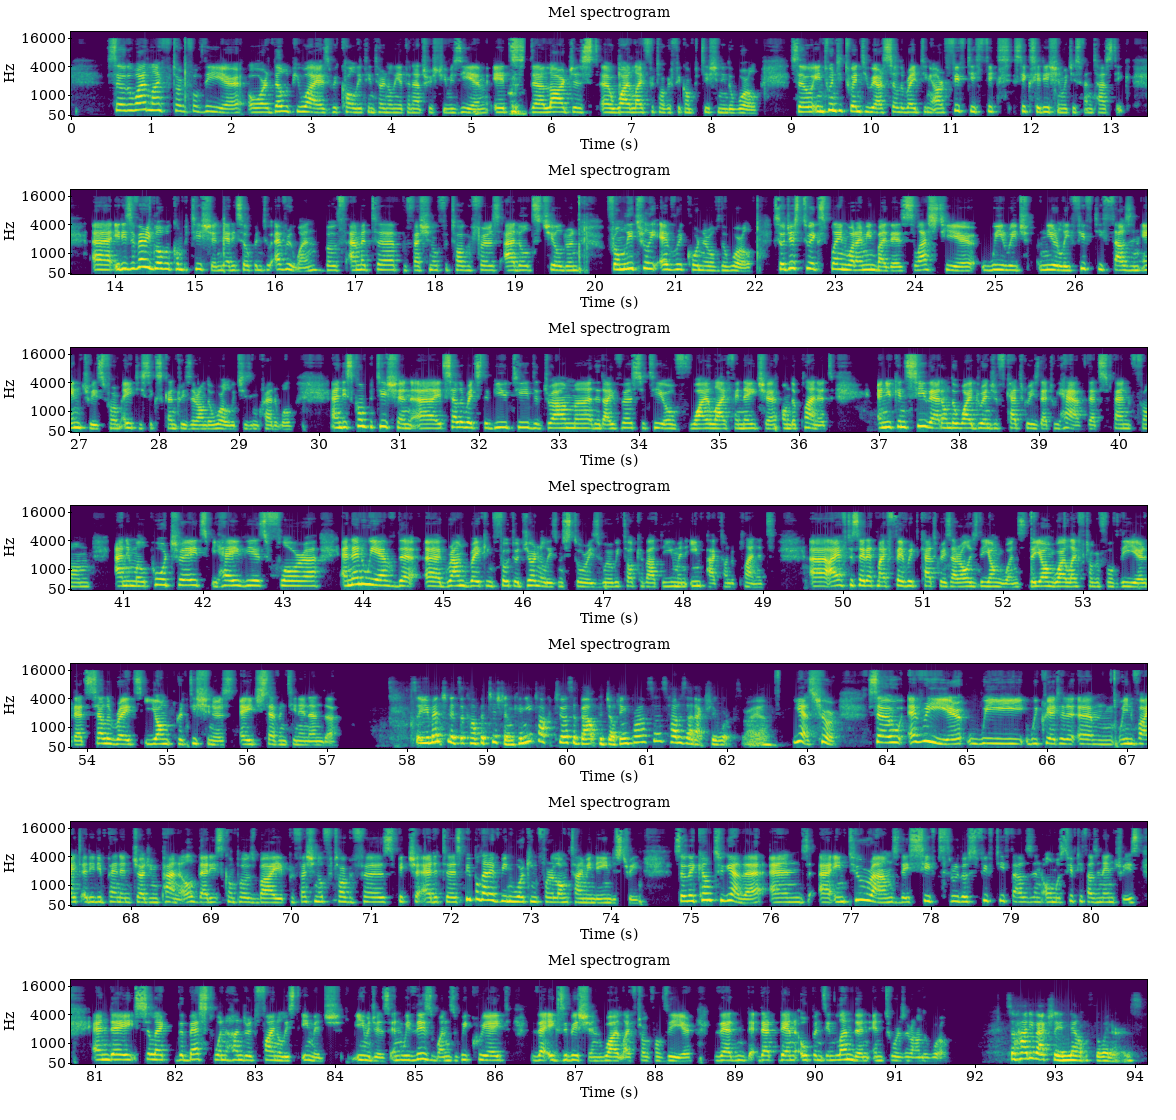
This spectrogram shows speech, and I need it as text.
So the Wildlife Photographer of the Year, or WPY as we call it internally at the Natural History Museum, it's the largest uh, wildlife photography competition in the world. So in 2020, we are celebrating our 56th edition, which is fantastic. Uh, it is a very global competition that is open to everyone, both amateur, professional photographers, adults, children, from literally every corner of the world. So just to explain what I mean by this, last year we reached nearly 50,000 entries from 86 countries around the world, which is incredible. And this competition, uh, it celebrates the beauty, the drama, the diversity of wildlife and nature on the planet. And you can see that on the wide range of categories that we have that span from animal portraits, behaviors, flora. And then we have the uh, groundbreaking photojournalism stories where we talk about the human impact on the planet. Uh, I have to say that my favorite categories are always the young ones, the Young Wildlife Photographer of the Year that celebrates young practitioners age 17 and under. So you mentioned it's a competition. Can you talk to us about the judging process? How does that actually work, Soraya? Yes, sure. So every year we we created um, we invite an independent judging panel that is composed by professional photographers, picture editors, people that have been working for a long time in the industry. So they come together and uh, in two rounds they sift through those fifty thousand, almost fifty thousand entries, and they select the best one hundred finalist image images. And with these ones we create the exhibition Wildlife Photographer of the Year that, that then opens in London and tours around the world. So how do you actually announce the winners?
